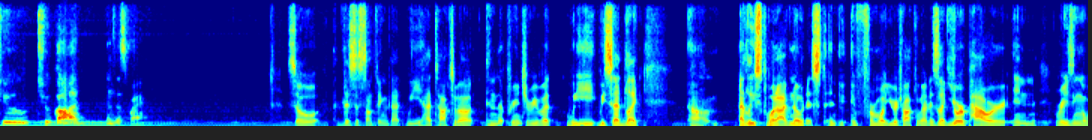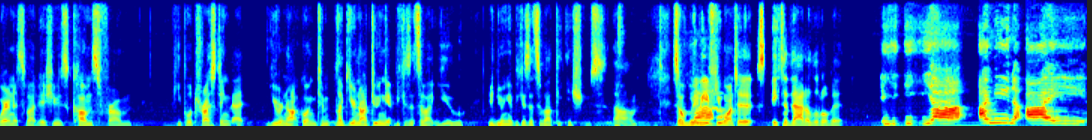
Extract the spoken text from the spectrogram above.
to to God in this way. So this is something that we had talked about in the pre-interview, but we we said like, um, at least what I've noticed in, in- from what you were talking about is like your power in raising awareness about issues comes from people trusting that you're not going to like you're not doing it because it's about you. You're doing it because it's about the issues. Um, so maybe yeah. if you want to speak to that a little bit. Yeah. I mean i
